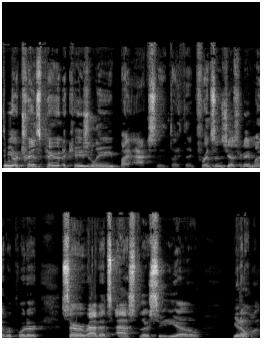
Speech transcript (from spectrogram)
they are transparent occasionally by accident, I think. For instance, yesterday, my reporter, Sarah Ravits, asked their CEO, you know,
